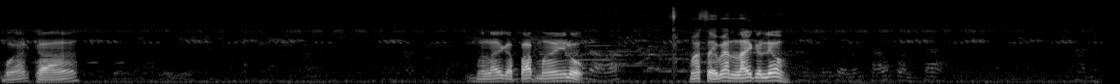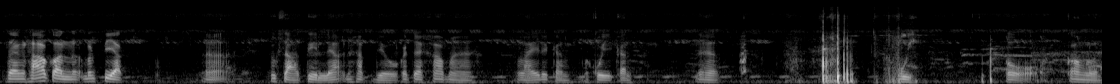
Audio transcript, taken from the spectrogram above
โบนัสขามาไล่กับปั๊บไหมลูก มาใส่แว่นไล่กันเร็ว ใส่รองเท้าก่อนมันเปียก อ่า ลูกสาวตื่นแล้วนะครับ เดี๋ยวก็จะเข้ามาไลฟ์ด้วยกัน มาคุยกันนะครับ อุ้ย โอ้ กล้องหล่น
